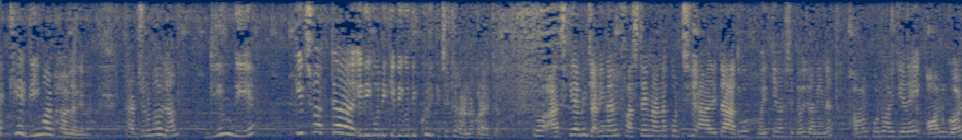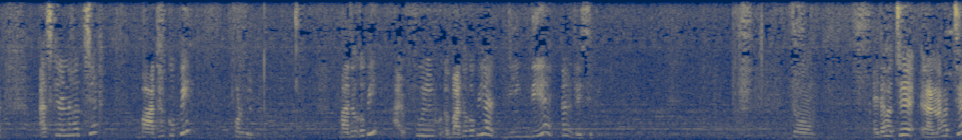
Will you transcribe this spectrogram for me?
এক খেয়ে ডিম আর ভালো লাগে না। তার জন্য ভাবলাম ডিম দিয়ে কিছু একটা এদিক ওদিক এদিক ওদিক করে কিছু একটা রান্না করা যায় তো আজকে আমি জানি না, আমি ফার্স্ট টাইম রান্না করছি, আর এটা আদৌ হয় কিনা সেটাও জানি না। আমার কোনো আইডিয়া নেই অন গড আজকে রান্না হচ্ছে বাঁধাকপি পটল বাঁধাকপি আর ফুল, বাঁধাকপি আর ডিম দিয়ে একটা রেসিপি তো এটা হচ্ছে, রান্না হচ্ছে।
